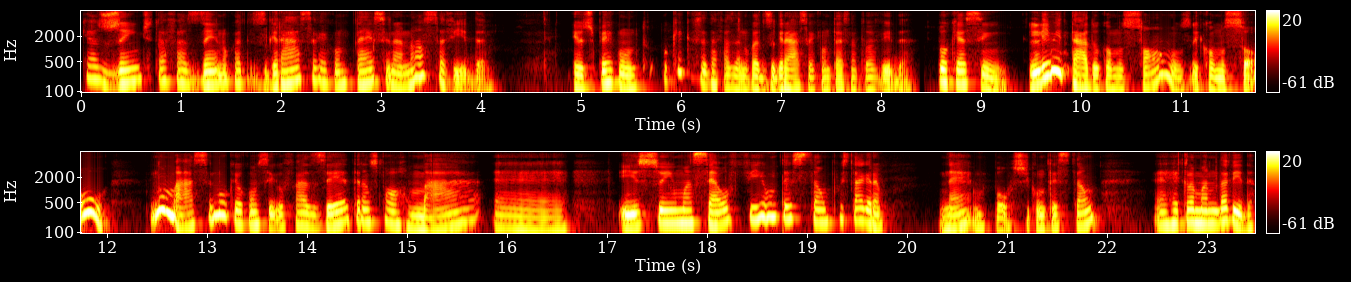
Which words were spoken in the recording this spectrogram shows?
que a gente está fazendo com a desgraça que acontece na nossa vida? Eu te pergunto, o que, que você está fazendo com a desgraça que acontece na tua vida? Porque, assim, limitado como somos e como sou, no máximo que eu consigo fazer é transformar é, isso em uma selfie e um textão para o Instagram, né? Um post com textão é, reclamando da vida,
